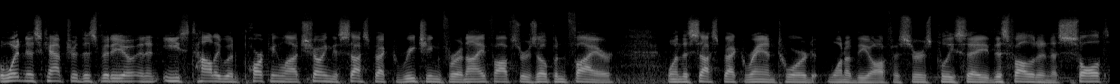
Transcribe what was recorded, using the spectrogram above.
A witness captured this video in an East Hollywood parking lot showing the suspect reaching for a knife. Officers opened fire when the suspect ran toward one of the officers. Police say this followed an assault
